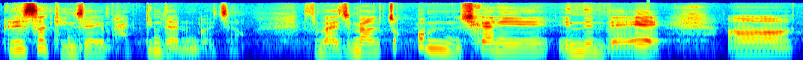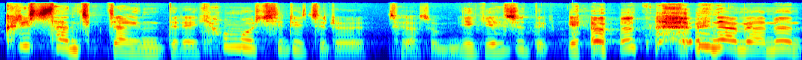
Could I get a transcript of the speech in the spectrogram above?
그래서 굉장히 바뀐다는 거죠. 그래서 마지막 조금 시간이 있는데 어, 크리스찬 직장인들의 혐오 시리즈를 제가 좀 얘기해 주드릴게요. 왜냐하면은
